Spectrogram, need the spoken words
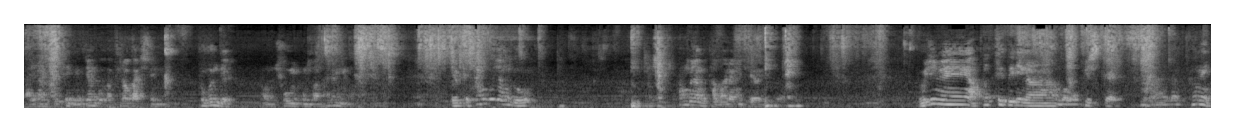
아, 이런 빌트인 냉장고가 들어갈 수 있는 부분들 너무 좋은 공간 활용인 것 같아요. 이렇게 상부장도 상부장도 다 마련이 되어 있고요. 요즘에 아파트들이나 뭐 오피스텔 아, 이런 흔히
